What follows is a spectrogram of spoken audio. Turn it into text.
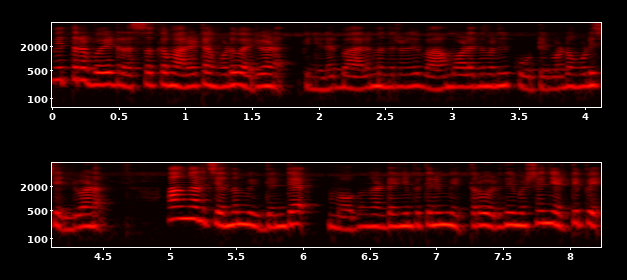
മിത്ര പോയി ഡ്രസ്സൊക്കെ മാറിയിട്ട് അങ്ങോട്ട് വരുവാണ്. പിന്നീട് ബാലം വന്നിട്ടുണ്ടെങ്കിൽ വാ മോളെ എന്ന് പറഞ്ഞ് കൂട്ടിക്കൊണ്ട് അങ്ങോട്ട് ചെല്ലുവാണ്. അങ്ങനെ ചെന്നും ഇതിന്റെ മുഖം കണ്ടു കഴിഞ്ഞപ്പോഴത്തേനും മിത്ര ഒരു നിമിഷം ഞെട്ടിപ്പോയി.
